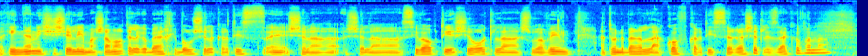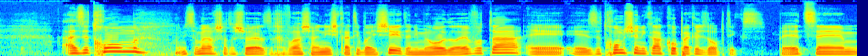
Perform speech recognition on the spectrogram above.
רק עניין אישי שלי, מה שאמרת לגבי החיבור של הכרטיס, אה, של, ה, של הסיב האופטי ישירות לשבבים, אתה מדבר על לעקוף כרטיסי רשת, לזה הכוונה? אז זה תחום, אני שמח שאתה שואל, זו חברה שאני השקעתי בה אישית, אני מאוד אוהב אותה. אה, אה, זה תחום שנקרא Co-Packaged Optics. בעצם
